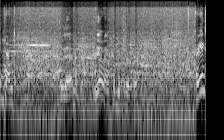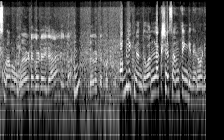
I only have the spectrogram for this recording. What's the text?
ಇದು ನಂದು ಇದೆ ಏನಕ್ಕ ಏನಂತ ಬಿಟ್ಟಿರುತ್ತೆ ರೀಲ್ಸ್ ಮಾಮೂಲಿ. ಪ್ರೈವೇಟ್ ಅಕೌಂಟ್ ಇದಾ ಇಲ್ಲ ಪ್ರೈವೇಟ್ ಅಕೌಂಟ್ ಪಬ್ಲಿಕ್ ನಂದು ಒಂದು ಲಕ್ಷ ಸಮಥಿಂಗ್ ಇದೆ ನೋಡಿ.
